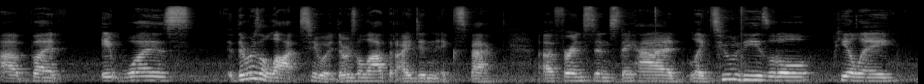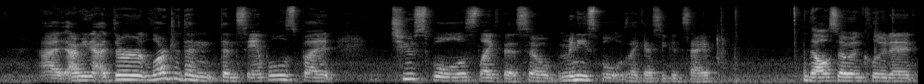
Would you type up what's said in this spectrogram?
uh, but it was, there was a lot to it. There was a lot that I didn't expect. Uh, for instance, they had like two of these little PLA, uh, I mean, uh, they're larger than, than samples, but two spools like this, so mini spools, I guess you could say. They also included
